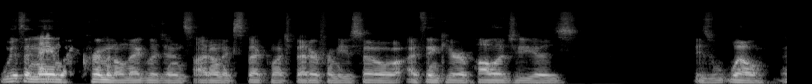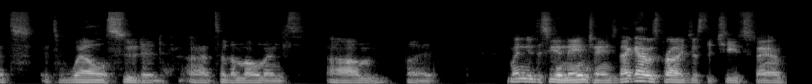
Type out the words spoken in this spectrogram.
With a name like criminal negligence, I don't expect much better from you. So I think your apology is is well, it's it's well suited uh, to the moment. Um, but might need to see a name change. That guy was probably just a Chiefs fan.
